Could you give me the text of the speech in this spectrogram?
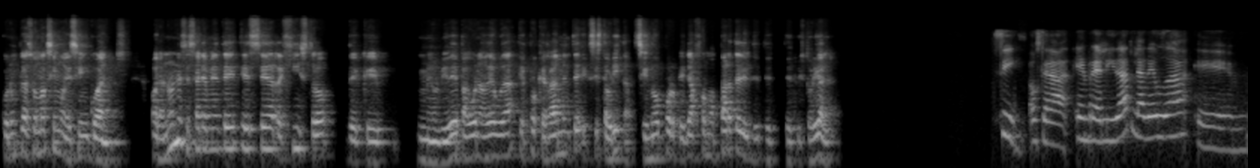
con un plazo máximo de cinco años. Ahora, no necesariamente ese registro de que me olvidé de pagar una deuda es porque realmente existe ahorita, sino porque ya forma parte de, tu historial. Sí, o sea, en realidad la deuda eh,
